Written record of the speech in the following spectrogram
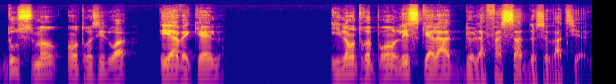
doucement entre ses doigts, et avec elle, il entreprend l'escalade de la façade de ce gratte-ciel.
